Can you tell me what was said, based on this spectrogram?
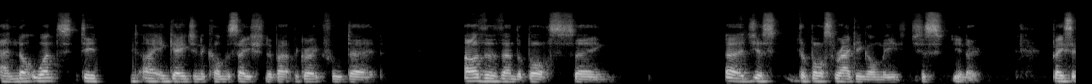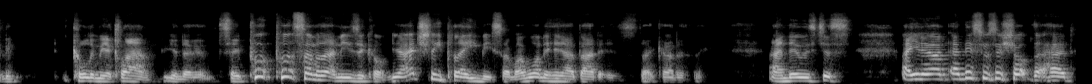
And not once did I engage in a conversation about the Grateful Dead, other than the boss saying, uh, just the boss ragging on me, just, you know, basically calling me a clown, you know, and say, put, put some of that music on. Yeah, actually play me some. I want to hear how bad it is, that kind of thing. And there was just, you know, and, and this was a shop that had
